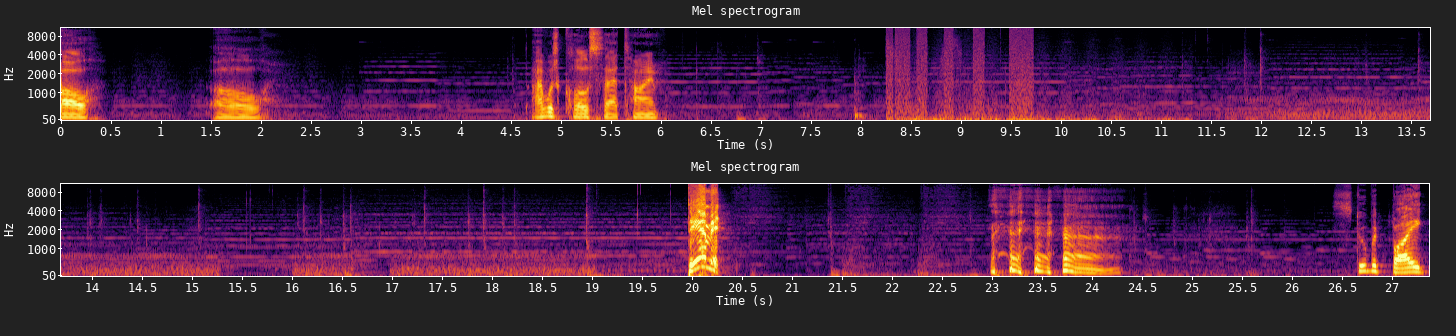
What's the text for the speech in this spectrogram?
Oh. Oh. I was close that time. Damn it! Stupid bike.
